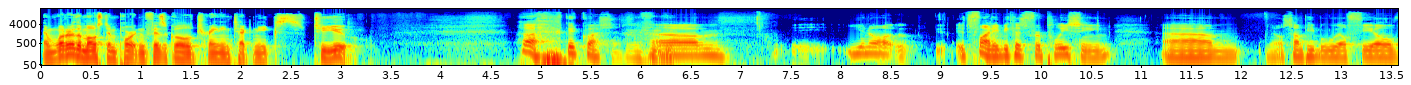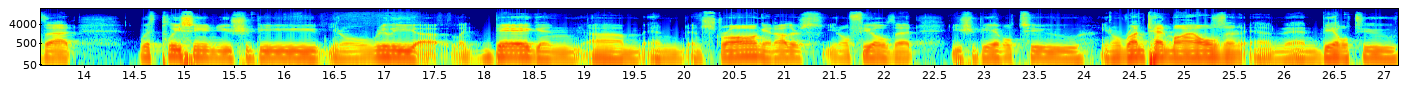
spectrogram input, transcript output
and what are the most important physical training techniques to you? Huh, good question. um, you know, it's funny because for policing, um, you know, some people will feel that with policing, you should be, you know, really uh, like big and um, and and strong, and others, you know, feel that you should be able to, you know, run ten miles and and and be able to,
